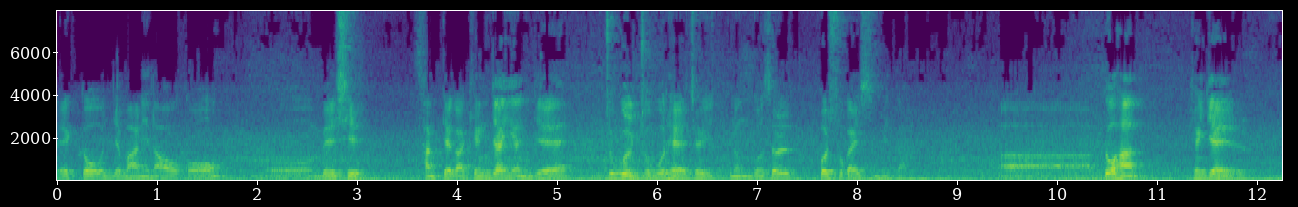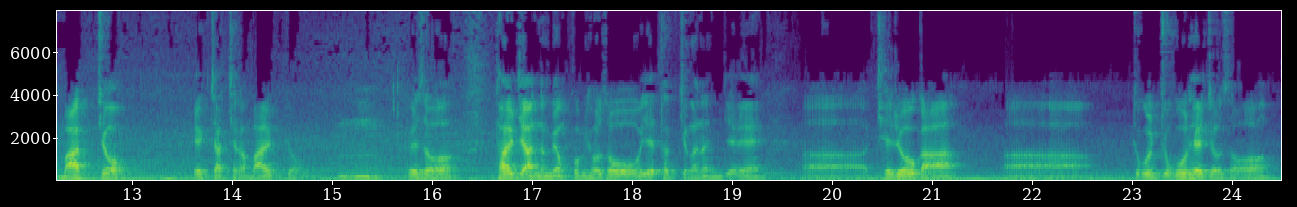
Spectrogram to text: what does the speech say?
액도 이제 많이 나오고 어, 매실 상태가 굉장히 이제 쭈글쭈글해져 있는 것을 볼 수가 있습니다. 아, 또한 굉장히 맑죠. 액 자체가 맑죠. 음, 그래서 달지 않는 명품 효소의 특징은 이제 어, 재료가 어, 쭈글쭈글해져서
